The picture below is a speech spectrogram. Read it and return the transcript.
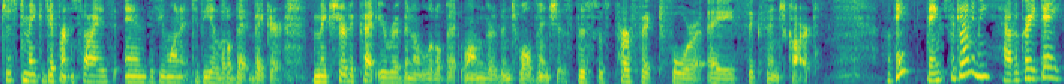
just to make different size ends if you want it to be a little bit bigger. Make sure to cut your ribbon a little bit longer than 12 inches. This is perfect for a 6 inch card. Okay, thanks for joining me. Have a great day.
